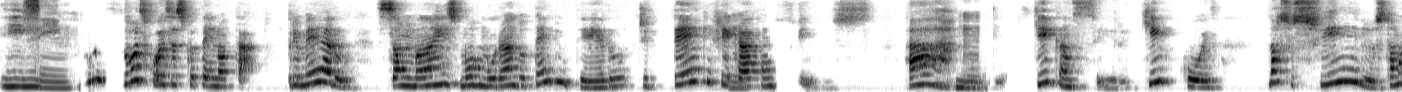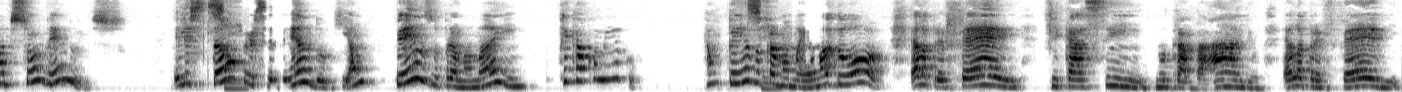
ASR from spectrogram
E Sim. Duas, duas, coisas que eu tenho notado. Primeiro, são mães murmurando o tempo inteiro de ter que ficar hum. com os filhos. Ah, meu hum. Deus, que canseira, que coisa. Nossos filhos estão absorvendo isso. Eles estão percebendo que é um peso para a mamãe ficar comigo. É um peso para a mamãe, é uma dor. Ela prefere ficar assim no trabalho, ela prefere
